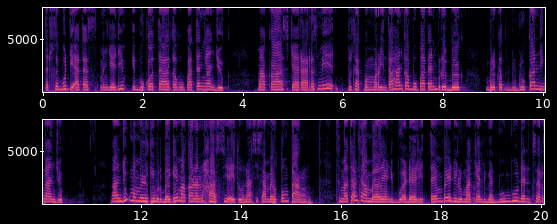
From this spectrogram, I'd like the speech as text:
tersebut di atas menjadi ibu kota Kabupaten Nganjuk, maka secara resmi pusat pemerintahan Kabupaten Brebek berkedudukan di Nganjuk. Nganjuk memiliki berbagai makanan khas yaitu nasi sambal tumpang. Semacam sambal yang dibuat dari tempe dilumatkan dengan bumbu dan ser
